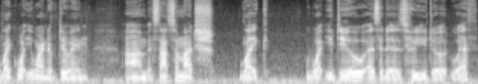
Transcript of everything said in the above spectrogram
like what you wind up doing um it's not so much like what you do as it is who you do it with.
